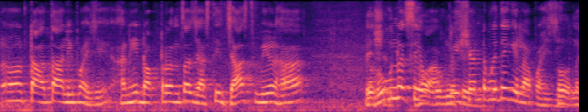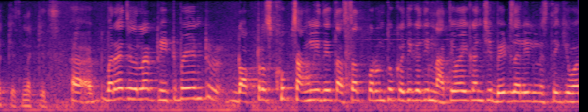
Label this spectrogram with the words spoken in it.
टाळता आली पाहिजे. आणि डॉक्टरांचा जास्तीत जास्त वेळ हा रुग्णसेवा हो. पेशंटमध्ये गेला पाहिजे. हो नक्कीच नक्कीच. बऱ्याच वेळेला ट्रीटमेंट डॉक्टर्स खूप चांगली देत असतात परंतु कधी कधी नातेवाईकांची भेट झालेली नसते किंवा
